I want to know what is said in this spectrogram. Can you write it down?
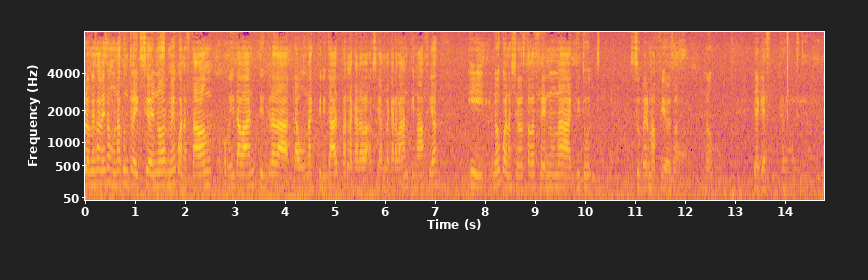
però a més a més amb una contradicció enorme quan estàvem, com he dit abans, dintre d'una activitat per la caravana, o sigui, amb la caravana antimàfia i no, quan això estava sent una actitud super mafiosa, no? I aquesta és la història.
